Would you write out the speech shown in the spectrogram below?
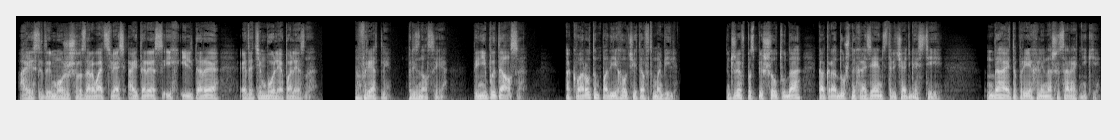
А если ты можешь разорвать связь Айтере с их Ильтере, это тем более полезно. Вряд ли, признался я. Ты не пытался. А к воротам подъехал чей-то автомобиль. Джефф поспешил туда, как радушный хозяин встречать гостей. Да, это приехали наши соратники.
